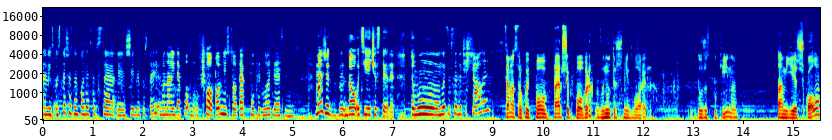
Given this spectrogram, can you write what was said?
Навіть ось те, що знаходиться все, е, що йде по стелі, воно йде по вшло повністю так по підлозі, аж майже до цієї частини. Тому ми це все вичищали. Це в нас рахують по перший поверх, внутрішній дворик. Дуже спокійно. Там є школа.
